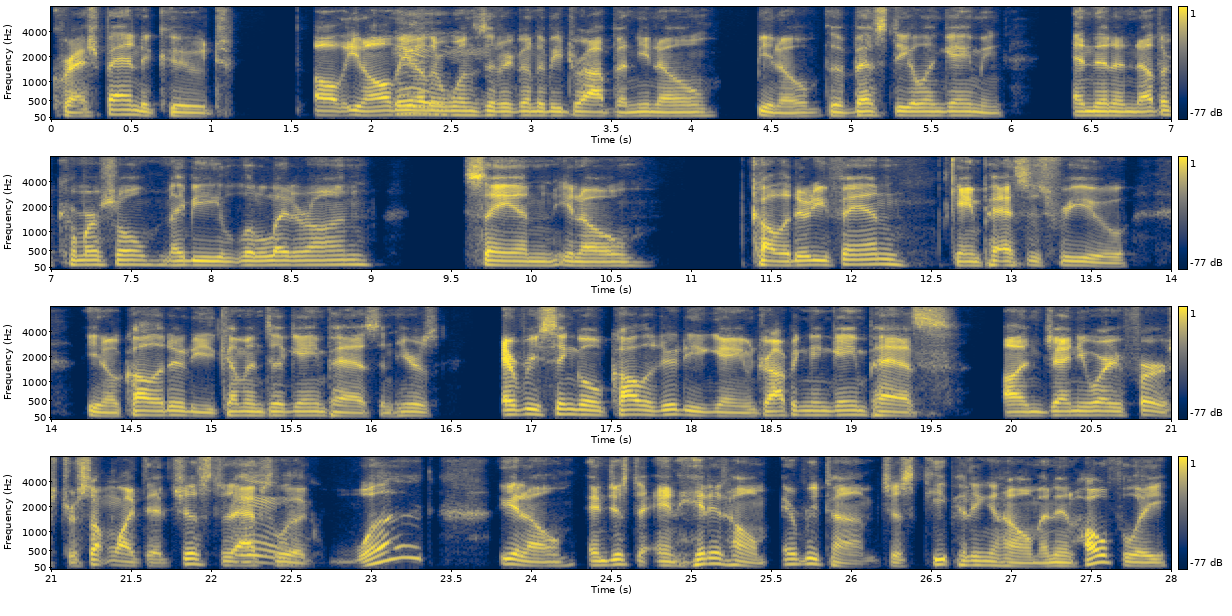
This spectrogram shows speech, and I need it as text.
crash bandicoot all you know all the other ones that are going to be dropping you know you know the best deal in gaming. And then another commercial maybe a little later on saying you know call of duty fan game pass is for you. You know call of duty you come into game pass and here's every single call of duty game dropping in game pass on january 1st or something like that just to absolutely mm. like what you know and just to, and hit it home every time just keep hitting it home and then hopefully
